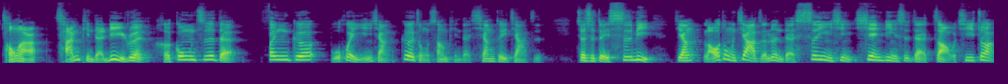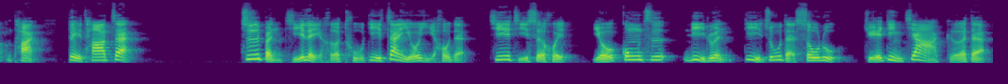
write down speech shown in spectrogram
从而产品的利润和工资的分割。不会影响各种商品的相对价值，这是对私密将劳动价值论的适应性限定是在早期状态，对它在资本积累和土地占有以后的阶级社会由工资、利润、地租的收入决定价格的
